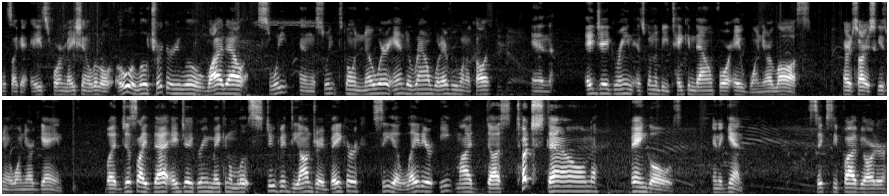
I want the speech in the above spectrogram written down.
Looks like an ace formation. A little, oh, a little trickery, little wide out sweep. And the sweep's going nowhere and around, whatever you want to call it. And AJ Green is going to be taken down for a one yard loss. Or, sorry, excuse me, a one yard gain. But just like that, AJ Green making them look stupid. DeAndre Baker, see you later. Eat my dust. Touchdown, Bengals. And again, 65 yarder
